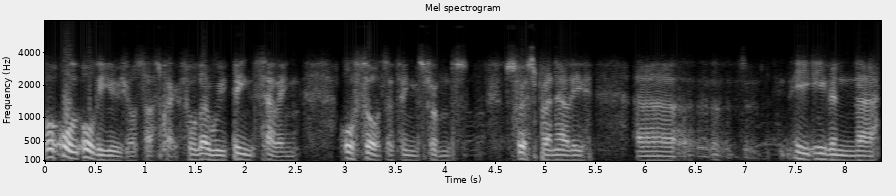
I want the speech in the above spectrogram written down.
all, all, the usual suspects, although we've been selling all sorts of things from Swiss Vreneli Uh, even uh,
